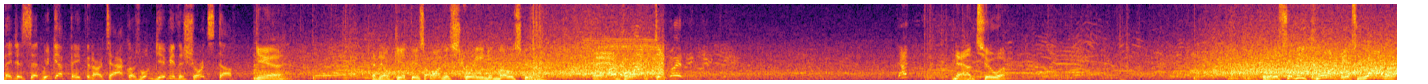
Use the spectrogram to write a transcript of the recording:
They just said, we've got faith in our tacklers. We'll give you the short stuff. Again. And they'll get this on the screen to Mostert. And blocked it. Now Tua. This will be caught. It's Waddle.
